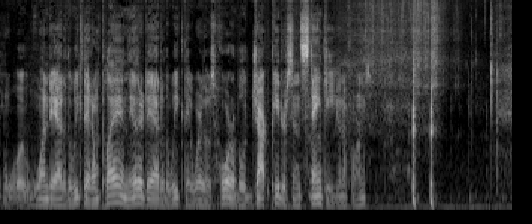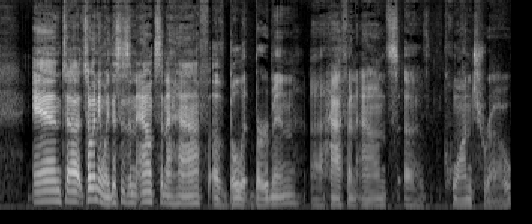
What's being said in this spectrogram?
one day out of the week they don't play, and the other day out of the week they wear those horrible Joc Pederson stanky uniforms. And uh, so, anyway, this is an ounce and a half of Bulleit Bourbon, uh, half an ounce of Cointreau,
